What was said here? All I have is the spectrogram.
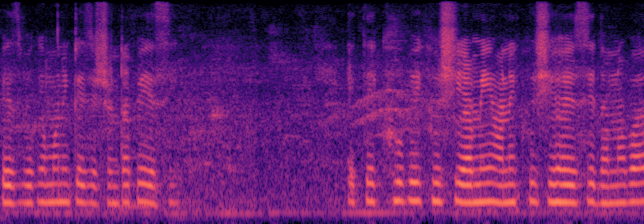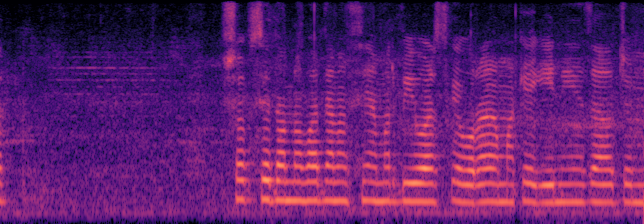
ফেসবুকে মনিটাইজেশনটা পেয়েছি। এতে খুবই খুশি, আমি অনেক খুশি হয়েছি, ধন্যবাদ। সবচেয়ে ধন্যবাদ জানাচ্ছি আমার ভিউয়ার্সকে ওরা আমাকে এগিয়ে নিয়ে যাওয়ার জন্য।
